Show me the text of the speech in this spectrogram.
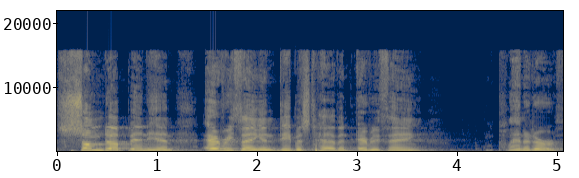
summed up in Him, everything in deepest heaven, everything on planet Earth.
